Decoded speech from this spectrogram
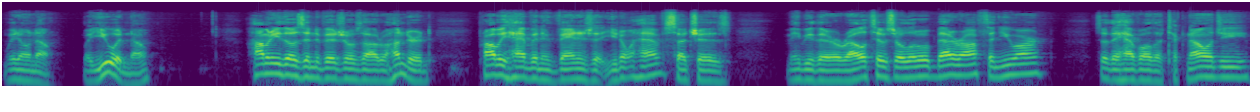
We don't know. But you would know. How many of those individuals out of 100 probably have an advantage that you don't have, such as maybe their relatives are a little better off than you are? So they have all the technology,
